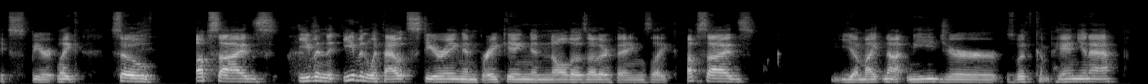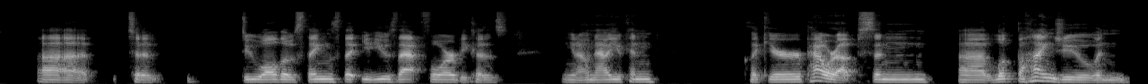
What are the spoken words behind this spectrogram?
experience, like, so upsides, even even without steering and braking and all those other things, like upsides, you might not need your Zwift companion app uh, to do all those things that you use that for because you know now you can click your power ups and uh, look behind you and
